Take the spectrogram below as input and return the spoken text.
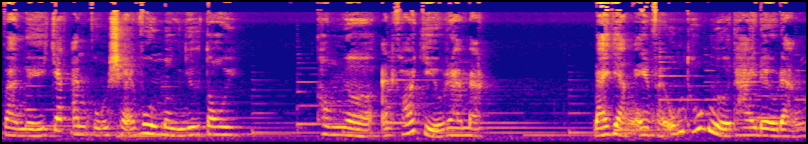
và nghĩ chắc anh cũng sẽ vui mừng như tôi. Không ngờ anh khó chịu ra mặt. Đã dặn em phải uống thuốc ngừa thai đều đặn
